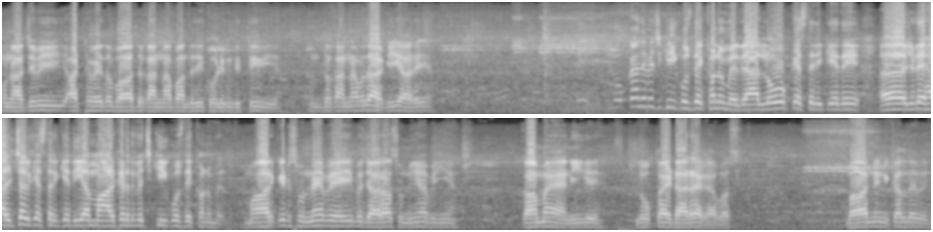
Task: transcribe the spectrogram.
ਹੁਣ ਅੱਜ ਵੀ 8 ਵਜੇ ਤੋਂ ਬਾਅਦ ਦੁਕਾਨਾਂ ਬੰਦ ਦੀ ਕੋਲਿੰਗ ਦਿੱਤੀ ਹੋਈ ਹੈ ਹੁਣ ਦੁਕਾਨਾਂ ਵਧਾ ਕੇ ਹੀ ਆ ਰਹੇ ਆ। ਲੋਕਾਂ ਦੇ ਵਿੱਚ ਕੀ ਕੁਝ ਦੇਖਣ ਨੂੰ ਮਿਲ ਰਿਹਾ? ਲੋਕ ਕਿਸ ਤਰੀਕੇ ਦੇ ਅ, ਜਿਹੜੇ ਹਲਚਲ ਕਿਸ ਤਰੀਕੇ ਦੀ ਆ? ਮਾਰਕੀਟ ਦੇ ਵਿੱਚ ਕੀ ਕੁਝ ਦੇਖਣ ਨੂੰ ਮਿਲ ਰਿਹਾ? ਮਾਰਕੀਟ ਸੁਣਨੇ ਪਏ ਜੀ ਬਾਜ਼ਾਰਾਂ ਸੁਣਨੀਆਂ ਪਈਆਂ। ਕੰਮ ਹੈ ਨਹੀਂਗੇ ਲੋਕਾਂ 'ਚ ਡਰ ਹੈਗਾ ਬਸ। ਬਾਹਰ ਨਹੀਂ ਨਿਕਲਦੇ ਵੇ।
